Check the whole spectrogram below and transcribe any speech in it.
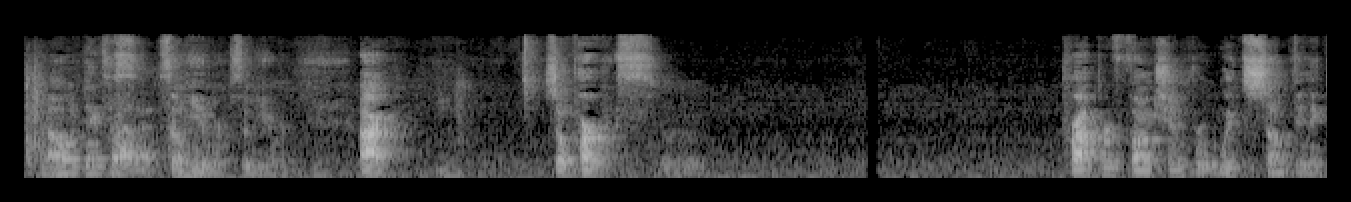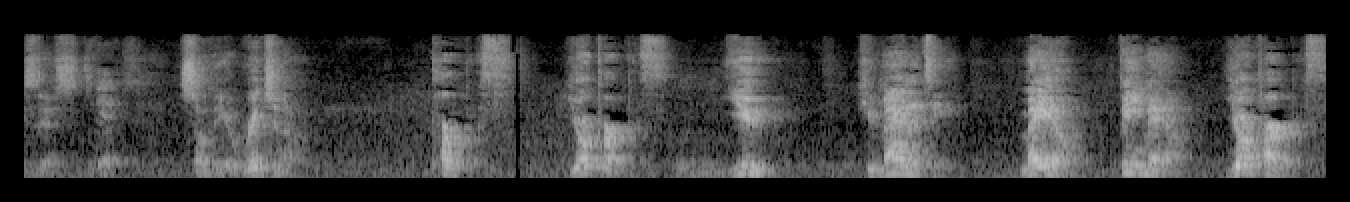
Promote their product. Some humor, some humor. All right. So purpose. Proper function for which something exists. Yes. So the original purpose, your purpose, you, humanity, male, female, your purpose.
